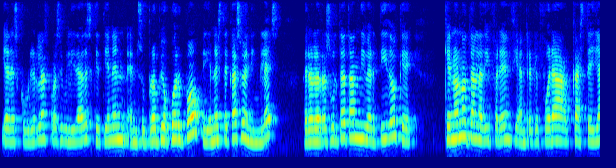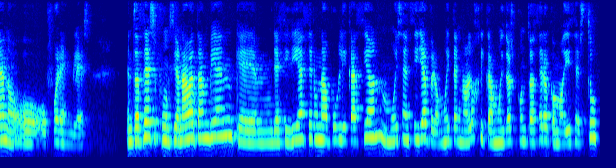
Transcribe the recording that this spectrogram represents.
y a descubrir las posibilidades que tienen en su propio cuerpo y en este caso en inglés. Pero les resulta tan divertido que que no notan la diferencia entre que fuera castellano o, fuera inglés. Entonces funcionaba también que mm, decidí hacer una publicación muy sencilla pero muy tecnológica, muy 2.0 como dices tú.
